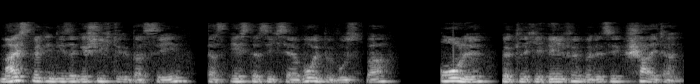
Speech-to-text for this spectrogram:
Meist wird in dieser Geschichte übersehen, dass Esther sich sehr wohl bewusst war, ohne göttliche Hilfe würde sie scheitern.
